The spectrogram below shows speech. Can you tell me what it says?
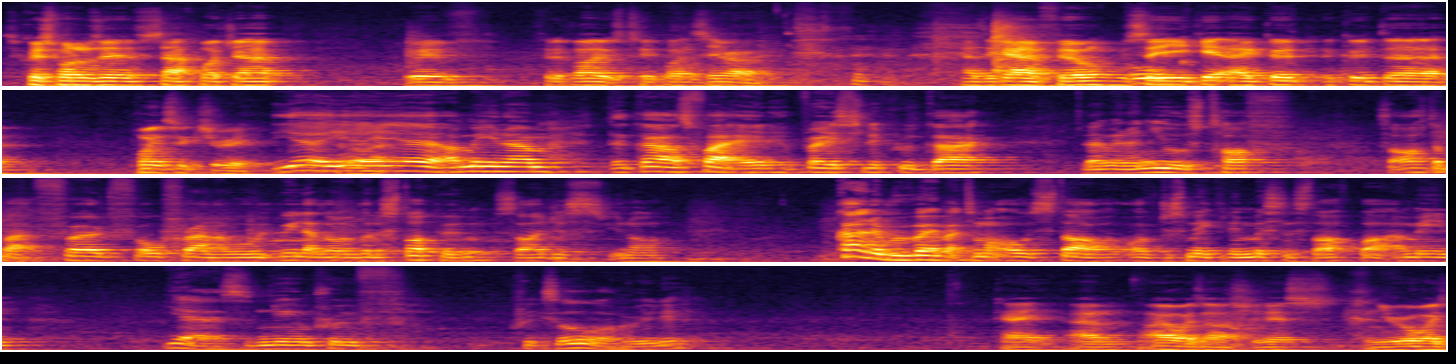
It's Chris Waddams here, Southpaw Jab, with Philip Bowes 2.0. How's it going, Phil? We see you get a good, a good uh, points victory. Yeah, yeah, Alright. yeah. I mean, um, the guy I was fighting, very slippery guy. I mean, I knew he was tough. So after about third, fourth round, I realised I wasn't going to stop him. So I just, you know, kind of reverted back to my old style of just making and stuff. But I mean, yeah, it's a new improved Quicksilver, really. Okay, um, I always ask you this, and you're always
